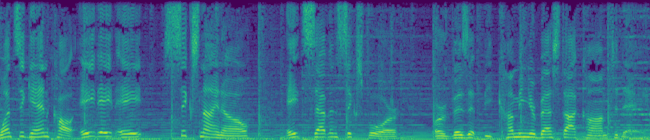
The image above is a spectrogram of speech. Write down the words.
Once again, call 888 690 8764 or visit becomingyourbest.com today.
